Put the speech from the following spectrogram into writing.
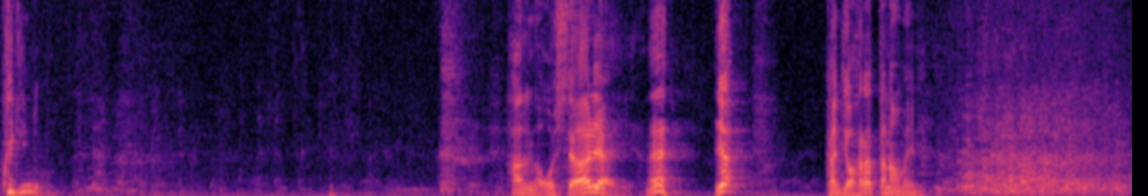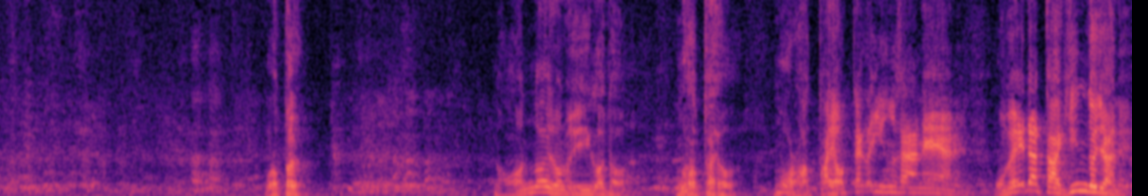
食いていいんだろ藩が押してありゃいいね。いや勘定払ったなお前に。もらったよ。なんだよその言い方。もらったよ。もらったよって言うさねえおめえだったら金土じゃねえ。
